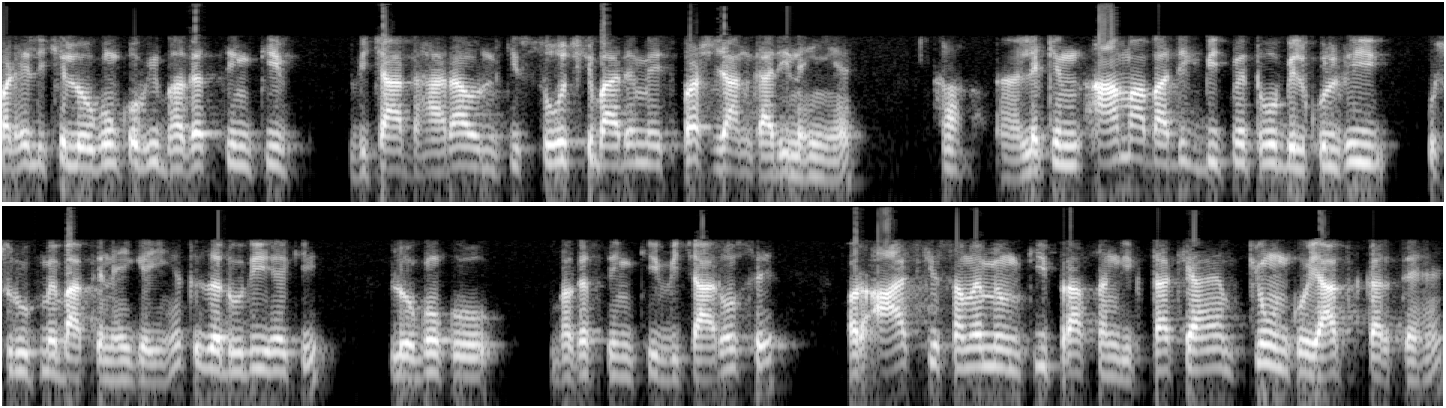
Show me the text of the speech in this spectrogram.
पढ़े लिखे लोगों को भी भगत सिंह की विचारधारा और उनकी सोच के बारे में स्पष्ट जानकारी नहीं है। हाँ। लेकिन आम आबादी के बीच में तो वो बिल्कुल भी उस रूप में बातें नहीं गई हैं। तो ज़रूरी है कि लोगों को भगत सिंह की विचारों से और आज के समय में उनकी प्रासंगिकता क्या है हम क्यों उनको याद करते हैं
